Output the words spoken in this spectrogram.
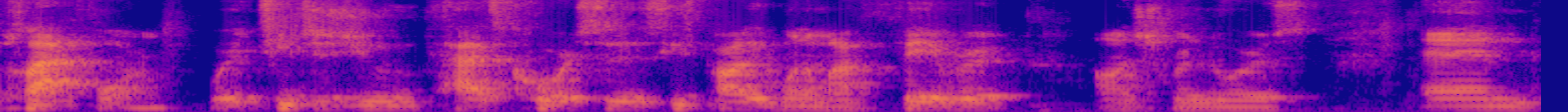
platform where he teaches you, has courses. He's probably one of my favorite entrepreneurs. And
